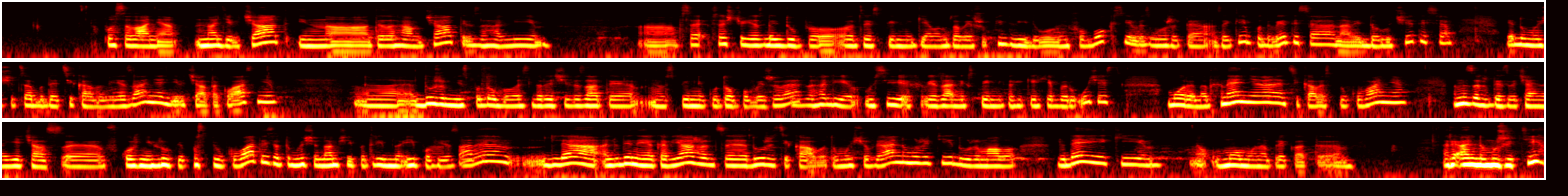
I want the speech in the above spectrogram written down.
посилання на дівчат і на телеграм-чат, і взагалі все, все, що я знайду про цей спільник, я вам залишу під відео в інфобоксі. Ви зможете зайти, подивитися, навіть долучитися. Я думаю, що це буде цікаве в'язання. Дівчата класні. Е, Дуже мені сподобалось, до речі, в'язати в спільнику топовий жилет. Взагалі, у всіх в'язальних спільниках, в яких я беру участь, море натхнення, цікаве спілкування. Не завжди, звичайно, є час е, в кожній групі поспілкуватися, тому що нам ще й потрібно і пов'язати. Але для людини, яка в'яже, це дуже цікаво, тому що в реальному житті дуже мало людей, які ну, в моєму, наприклад, е, реальному житті.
